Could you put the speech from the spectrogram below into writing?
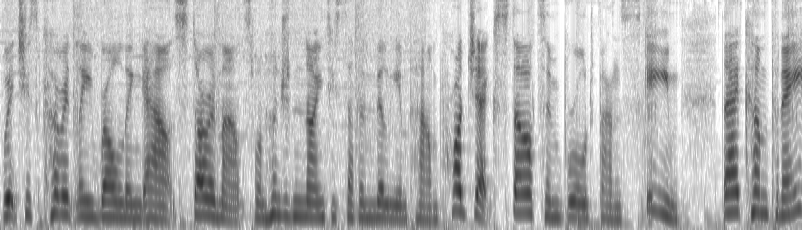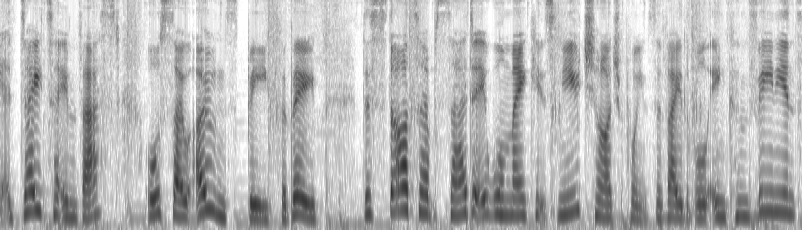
which is currently rolling out Stormont's £197 million project Stratum broadband scheme. Their company, Data Invest, also owns B4B. The startup said it will make its new charge points available in convenient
